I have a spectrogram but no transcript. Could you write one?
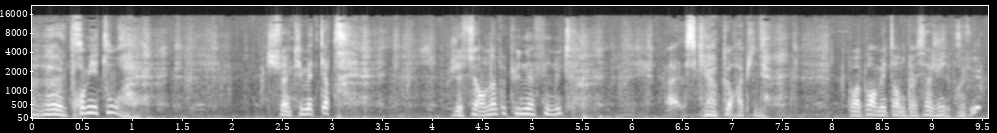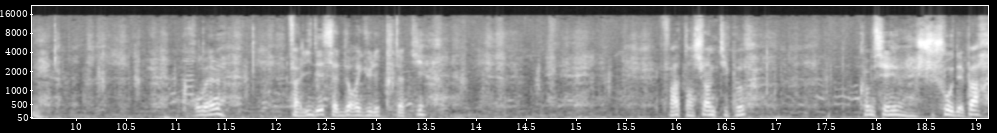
Euh, le premier tour, qui fait un km 4, je l'ai fait en un peu plus de 9 minutes. Ah, ce qui est un peu rapide. Par rapport à mes temps de passage, j'ai prévu. Mais problème. Enfin l'idée c'est de réguler petit à petit. Faire attention un petit peu. Comme c'est chaud au départ,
